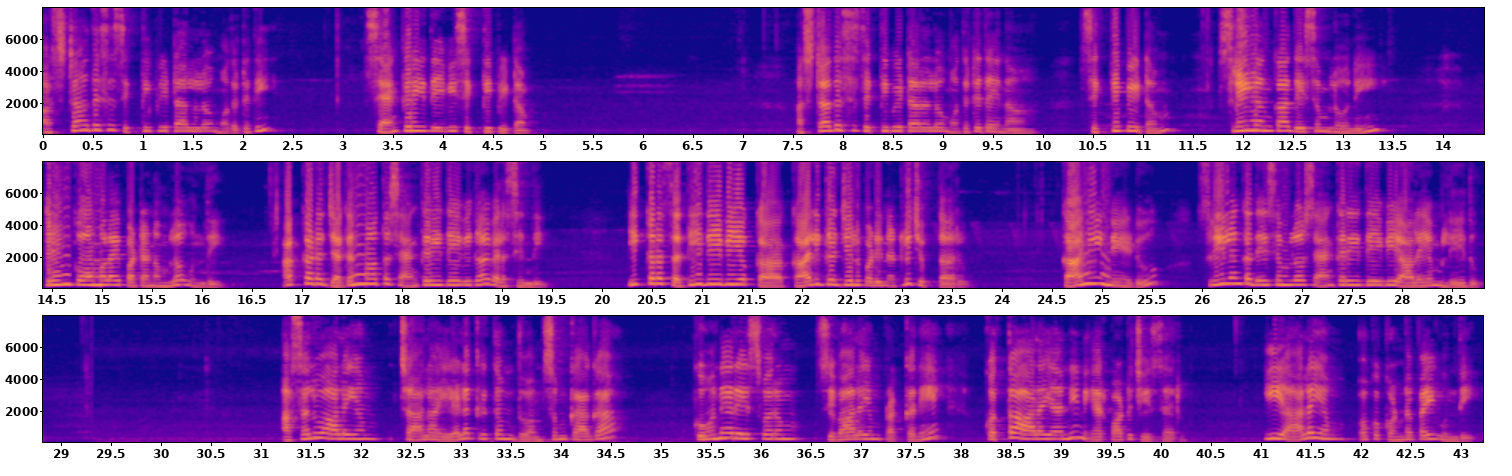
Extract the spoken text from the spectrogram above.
అష్టాదశ శక్తిపీఠాలలో మొదటిది శాంకరీదేవి శక్తిపీఠం. అష్టాదశ శక్తిపీఠాలలో మొదటిదైన శక్తిపీఠం శ్రీలంక దేశంలోని ట్రింకోమలై పట్టణంలో ఉంది. అక్కడ జగన్మాత శాంకరీదేవిగా వెలసింది. ఇక్కడ సతీదేవి యొక్క కాలిగజ్జలు పడినట్లు చెప్తారు. కానీ నేడు శ్రీలంక దేశంలో శాంకరీదేవి ఆలయం లేదు. అసలు ఆలయం చాలా ఏళ్ళ క్రితం ధ్వంసం కాగా కోనేరేశ్వరం శివాలయం ప్రక్కనే కొత్త ఆలయాన్ని ఏర్పాటు చేశారు. ఈ ఆలయం ఒక కొండపై ఉంది.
